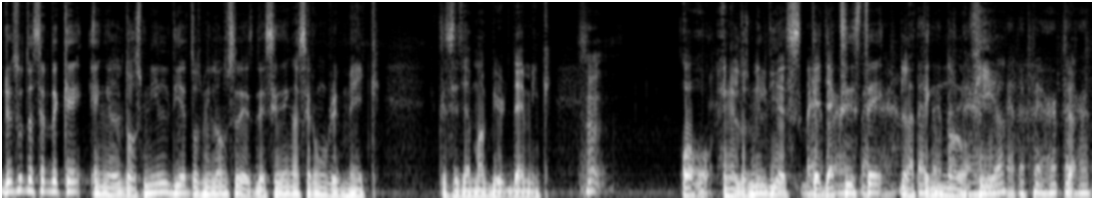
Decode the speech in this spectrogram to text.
Resulta ser de que en el 2010-2011 des- deciden hacer un remake que se llama Birdemic. Ojo, en el 2010, que ya existe la tecnología, o sea,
